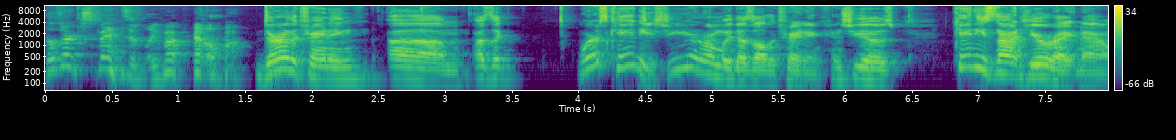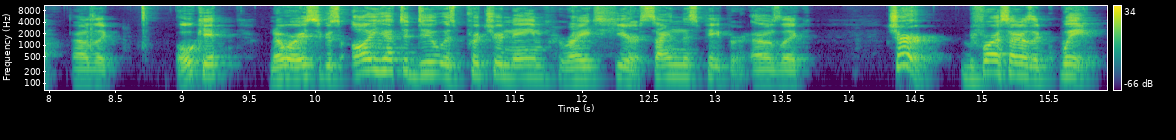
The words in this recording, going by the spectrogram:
those are expensive. Leave my pen alone. during the training, um, I was like, "Where's Katie? She normally does all the training." And she goes, "Katie's not here right now." I was like, "Okay, no worries." Goes, "All you have to do is put your name right here. Sign this paper." And I was like, "Sure." Before I signed, I was like, "Wait,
